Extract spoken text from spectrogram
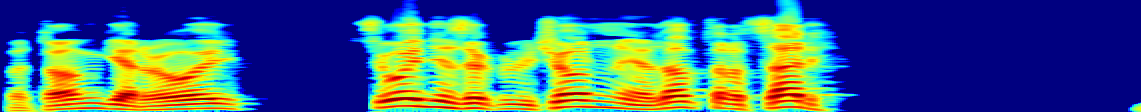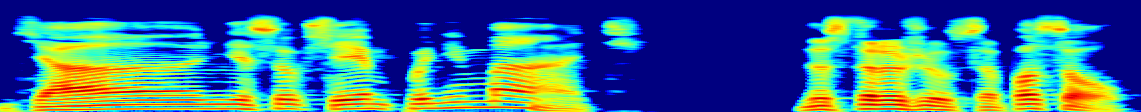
потом герой, сегодня заключенный, а завтра царь». «Я не совсем понимать», — насторожился посол.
